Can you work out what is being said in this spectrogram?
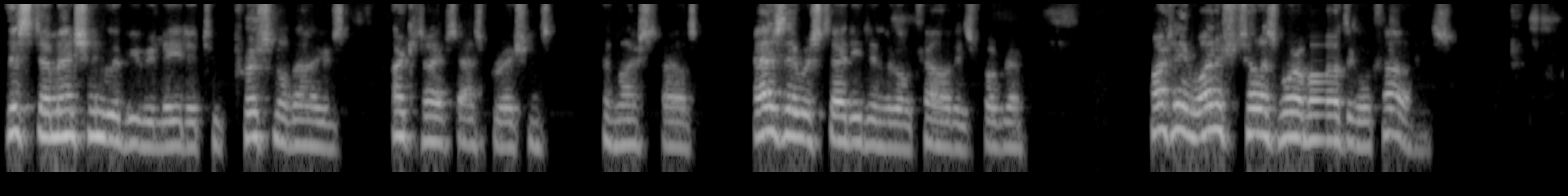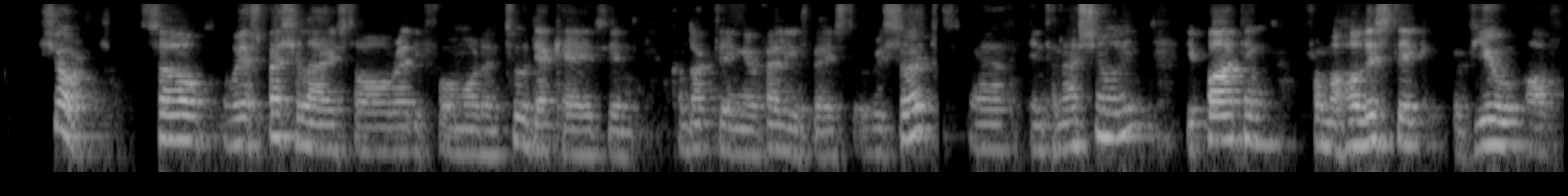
this dimension would be related to personal values, archetypes, aspirations, and lifestyles as they were studied in the Glocalities program Martin, why don't you tell us more about the Glocalities? Sure. So we're specialized already for more than two decades in conducting a values-based research uh, internationally, departing from a holistic view of,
